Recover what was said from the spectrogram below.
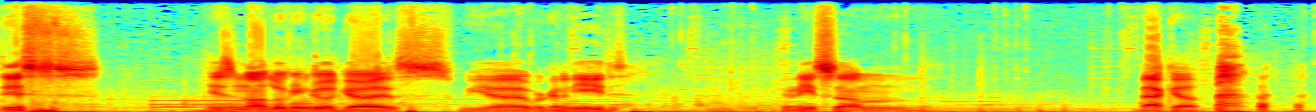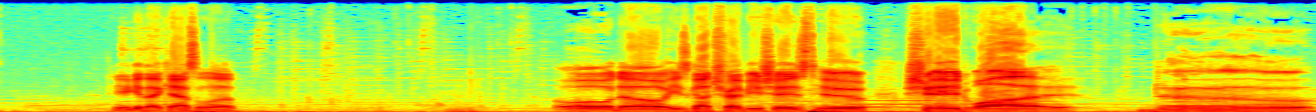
This is not looking good, guys. We uh we're gonna need gonna need some backup. I need to get that castle up. Oh no, he's got trebuchets too. Shade why? No.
